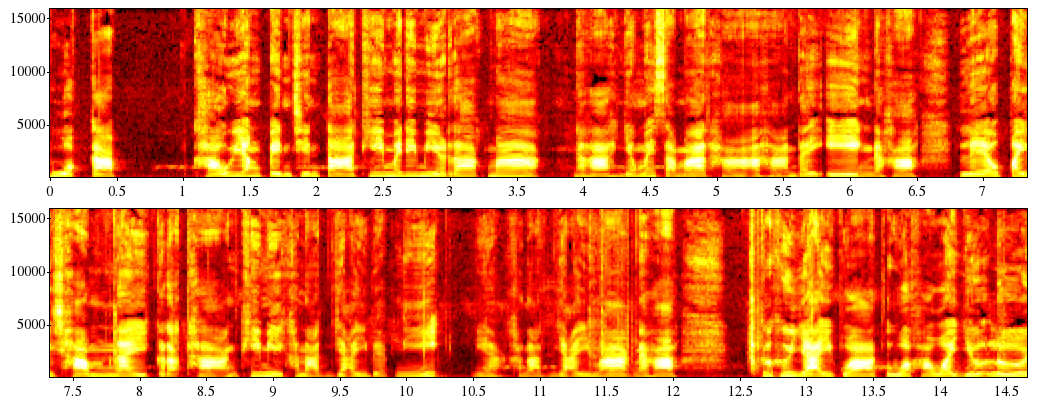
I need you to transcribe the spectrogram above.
บวกกับเขายังเป็นชิ้นตาที่ไม่ได้มีรากมากนะคะ ยังไม่สามารถหาอาหารได้เองนะคะ แล้วไปชำในกระถางที่มีขนาดใหญ่แบบนี้เนี่ยขนาดใหญ่มากนะคะ ก็คือใหญ่กว่าตัวเขาอะเยอะเลย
